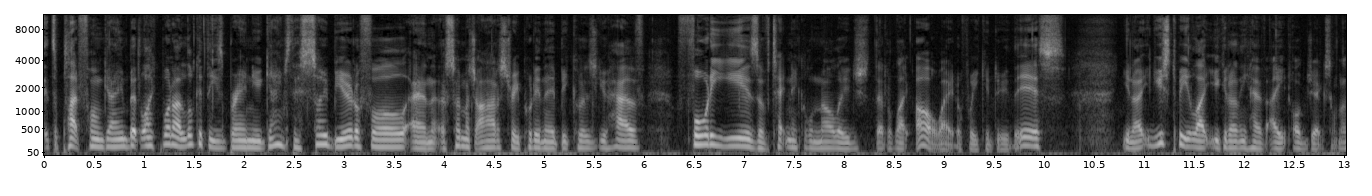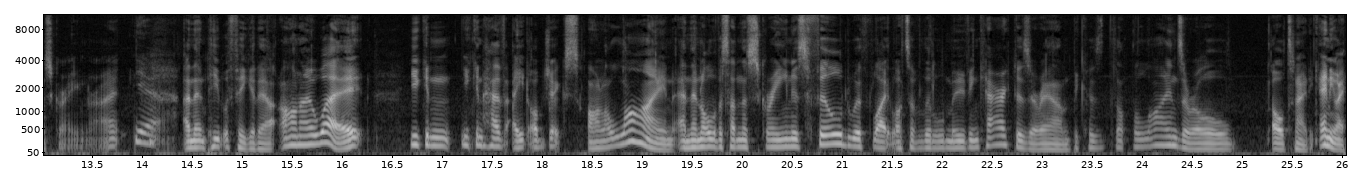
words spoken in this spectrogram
it's a platform game, but like what I look at these brand new games, they're so beautiful and there's so much artistry put in there because you have 40 years of technical knowledge that are like, oh wait, if we could do this, you know, it used to be like you could only have eight objects on the screen, right? Yeah. And then people figured out, oh no, wait, you can you can have eight objects on a line, and then all of a sudden the screen is filled with like lots of little moving characters around because the, the lines are all alternating. Anyway,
